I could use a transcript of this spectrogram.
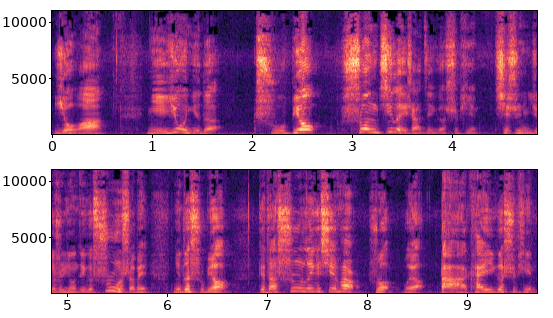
有啊，你用你的鼠标双击了一下这个视频，其实你就是用这个输入设备，你的鼠标给它输入了一个信号，说我要打开一个视频。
